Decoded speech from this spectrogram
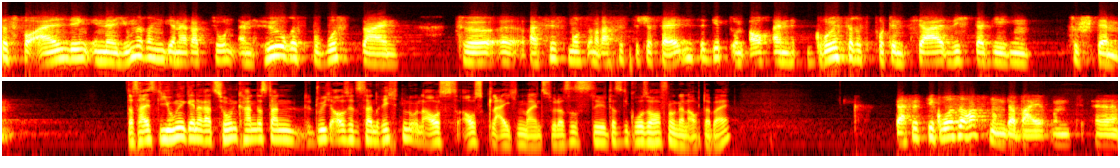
es vor allen Dingen in der jüngeren Generation ein höheres Bewusstsein für äh, Rassismus und rassistische Verhältnisse gibt und auch ein größeres Potenzial, sich dagegen zu stemmen. Das heißt, die junge Generation kann das dann durchaus jetzt dann richten und aus, ausgleichen, meinst du? Das ist, die, das ist die große Hoffnung dann auch dabei? Das ist die große Hoffnung dabei. Und äh,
